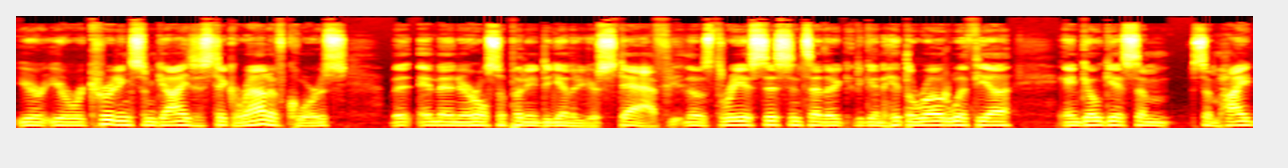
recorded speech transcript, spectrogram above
you're you're recruiting some guys to stick around, of course, but and then you're also putting together your staff. Those three assistants that are going to hit the road with you and go get some some high,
